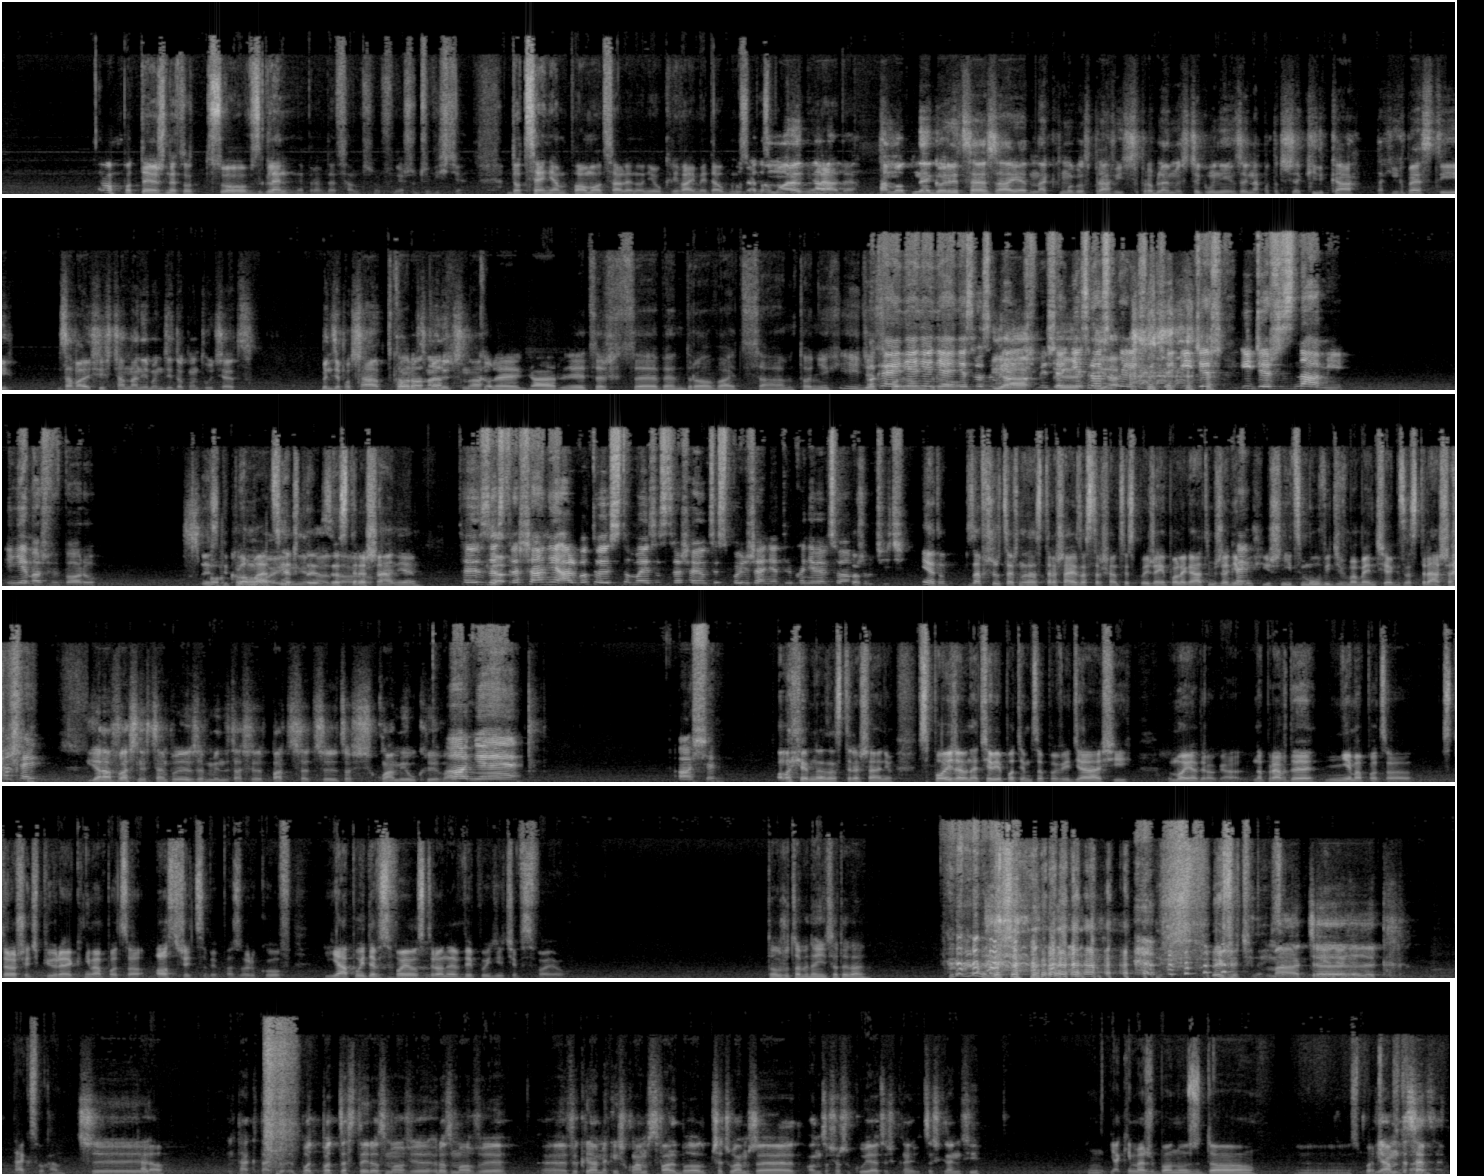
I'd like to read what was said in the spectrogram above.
No, potężne to słowo względne, prawda? Sam również oczywiście doceniam pomoc, ale no nie ukrywajmy, dałbym No sobie wiadomo, ale- radę. Samotnego rycerza jednak mogą sprawić problemy, szczególnie jeżeli napotoczy się kilka takich bestii, zawali się ściana, nie będzie dokąd uciec. Będzie potrzeba Skoro pomoc nasz medyczna. kolega rycerz chce wędrować sam, to niech idzie Okej, swoją nie, nie, nie, nie drogą. zrozumieliśmy się, Ja, nie zrozumieliśmy się. Idziesz, idziesz z nami. I nie masz wyboru. To jest dyplomacja, czy to jest zastraszanie? To jest Ja- zastraszanie, albo to jest to moje zastraszające spojrzenie, tylko nie wiem, co mam To- rzucić. Nie, to zawsze rzucasz na zastraszanie. Zastraszające spojrzenie polega na tym, że nie Okej. musisz nic mówić w momencie, jak zastraszasz. Okej. Ja właśnie chciałem powiedzieć, że w międzyczasie patrzę, czy coś kłamie, ukrywa. O nie! Osiem. Osiem na zastraszaniu. Spojrzał na ciebie po tym, co powiedziałaś i moja droga, naprawdę nie ma po co stroszyć piórek, nie ma po co ostrzyć sobie pazurków. Ja pójdę w swoją Mhm. stronę, wy pójdziecie w swoją. To rzucamy na inicjatywę? Rzuć na. Maciek, Tak, słucham. czy... Halo? Tak, tak. Pod, podczas tej rozmowy, rozmowy e, wykryłam jakieś kłamstwo albo przeczułam, że on coś oszukuje, coś, coś kręci. Jaki masz bonus do yy, Ja społeczeństwa? mam decepcję.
